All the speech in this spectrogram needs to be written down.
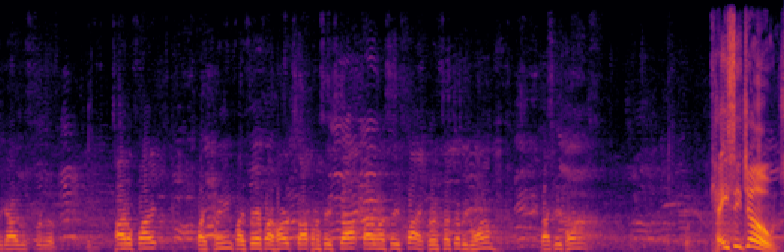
So guys, is for the, the title fight. Fight clean, fight fair, fight hard. Stop when I say stop, fight when I say fight. Go and touch up if you want them. Back to your corners. Casey Jones,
